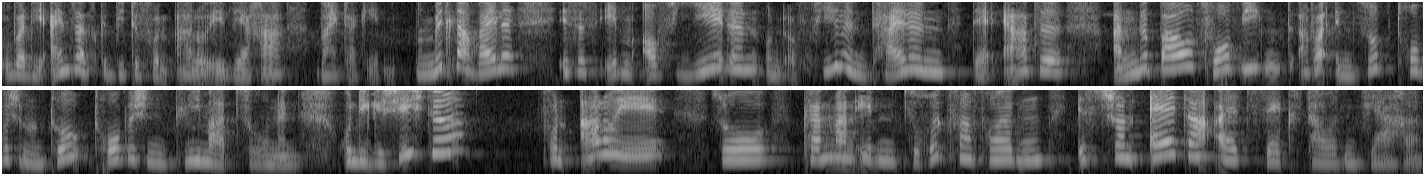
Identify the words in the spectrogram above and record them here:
über die Einsatzgebiete von Aloe Vera weitergeben. Und mittlerweile ist es eben auf jeden und auf vielen Teilen der Erde angebaut, vorwiegend aber in subtropischen und tropischen Klimazonen. Und die Geschichte von Aloe so kann man eben zurückverfolgen, ist schon älter als 6000 Jahre.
